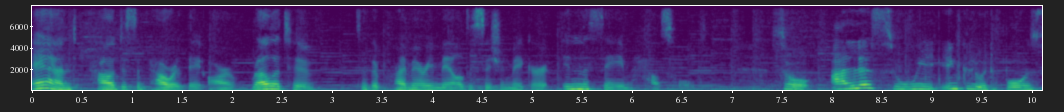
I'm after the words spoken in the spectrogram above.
and how disempowered they are relative to the primary male decision maker in the same household. So unless we include both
